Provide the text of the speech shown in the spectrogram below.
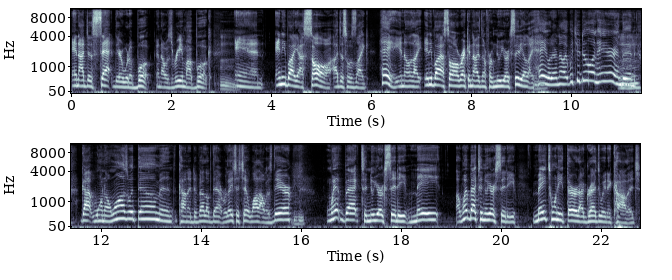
and I just sat there with a book and I was reading my book, mm. and anybody I saw, I just was like. Hey, you know, like anybody I saw, I recognized them from New York City. I was like, hey, mm. well, they're like, what you doing here? And then mm-hmm. got one on ones with them and kind of developed that relationship while I was there. Mm-hmm. Went back to New York City May. I went back to New York City May 23rd. I graduated college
